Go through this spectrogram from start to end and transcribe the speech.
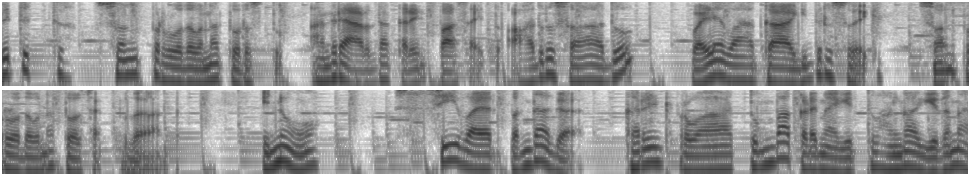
ವಿದ್ಯುತ್ ಸ್ವಲ್ಪ ರೋಧವನ್ನು ತೋರಿಸ್ತು. ಅಂದರೆ ಅರ್ಧ ಕರೆಂಟ್ ಪಾಸ್ ಆಯಿತು. ಆದರೂ ಸಹ ಅದು ಒಳ್ಳೆಯ ವಾಹಕ ಆಗಿದ್ದರೂ ಸಹ ಸ್ವಲ್ಪ ರೋಧವನ್ನು ತೋರಿಸಾಗ್ತದೆ ಅಂತ. ಇನ್ನು ಸಿ ವೈರ್ ಬಂದಾಗ ಕರೆಂಟ್ ಪ್ರವಾಹ ತುಂಬ ಕಡಿಮೆ ಆಗಿತ್ತು. ಹಾಗಾಗಿ ಇದನ್ನು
